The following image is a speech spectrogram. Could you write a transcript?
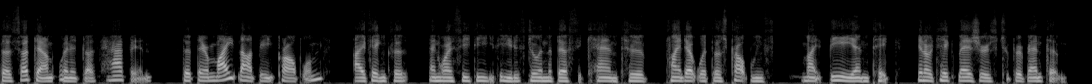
the shutdown when it does happen, that there might not be problems. I think that NYCDC is doing the best it can to find out what those problems might be and take you know take measures to prevent them.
